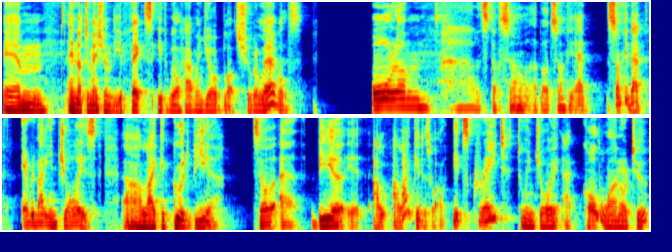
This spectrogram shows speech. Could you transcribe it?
Um, and not to mention the effects it will have on your blood sugar levels. Or um, let's talk some, about something that, something that everybody enjoys, uh, like a good beer. So uh, beer, it, I, I like it as well. It's great to enjoy a cold one or two,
